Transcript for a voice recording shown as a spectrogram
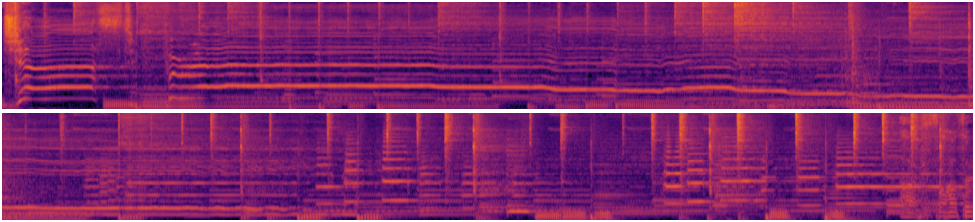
Just pray. Our Father,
